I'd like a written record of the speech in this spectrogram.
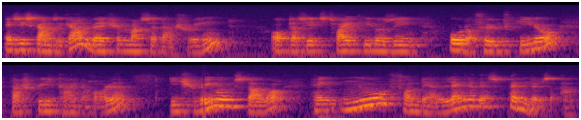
Es ist ganz egal, welche Masse da schwingt, ob das jetzt 2 Kilo sind oder 5 Kilo, das spielt keine Rolle. Die Schwingungsdauer hängt nur von der Länge des Pendels ab.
